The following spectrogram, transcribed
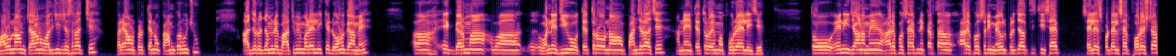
મારું નામ ચારણ વાલજી જસરાજ છે. પર્યાવરણ પ્રત્યેનું કામ કરું છું. આજરોજ અમને બાતમી મળેલી કે ડોણ ગામે એક ઘરમાં વન્યજીવો તેતરોના પાંજરા છે અને તેતરો એમાં પૂરાયેલી છે. તો એની જાણ અમે આરએફઓ સાહેબને કરતા, આરએફઓ શ્રી મેહુલ પ્રજાપતિ સાહેબ, શૈલેષ પટેલ સાહેબ ફોરેસ્ટર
